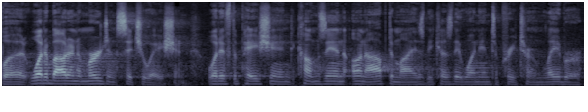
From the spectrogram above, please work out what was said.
but what about an emergent situation? What if the patient comes in unoptimized because they went into preterm labor?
